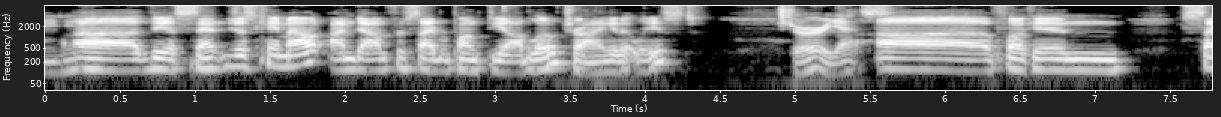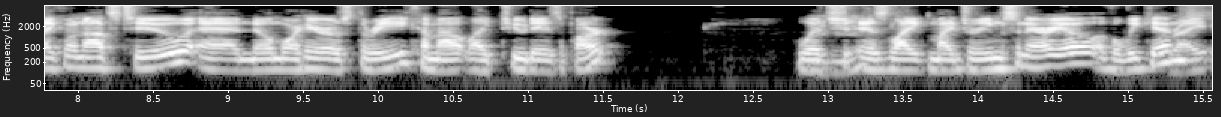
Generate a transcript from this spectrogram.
Mhm. Uh, the Ascent just came out. I'm down for Cyberpunk Diablo, trying it at least. sure. Yes. Uh, fucking Psychonauts 2 and No More Heroes 3 come out like two days apart, which Mhm. is like my dream scenario of a weekend. Right.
